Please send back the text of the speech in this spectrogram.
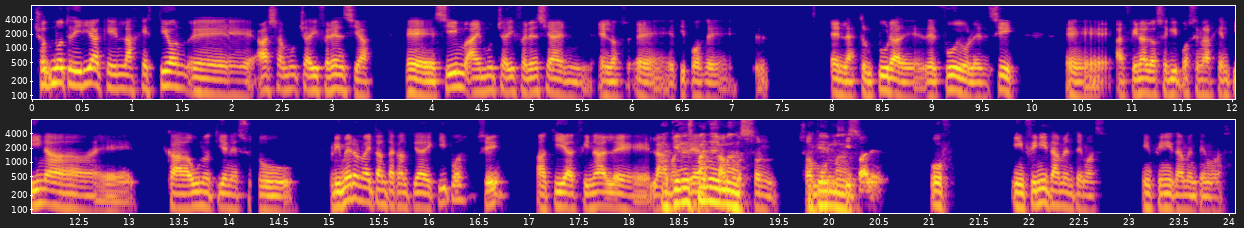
yo no te diría que en la gestión eh, haya mucha diferencia. Eh, sí, hay mucha diferencia en, en los eh, tipos de, en la estructura de- del fútbol en sí. Eh, al final los equipos en Argentina, eh, cada uno tiene su... Primero no hay tanta cantidad de equipos, ¿sí? Aquí al final eh, la Aquí en mayoría de España los hay más. son, son Aquí hay más. municipales. Uf, infinitamente más, infinitamente más.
